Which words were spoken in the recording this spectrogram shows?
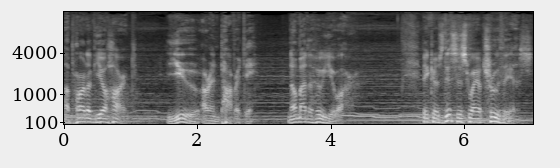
a part of your heart, you are in poverty, no matter who you are. Because this is where truth is.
